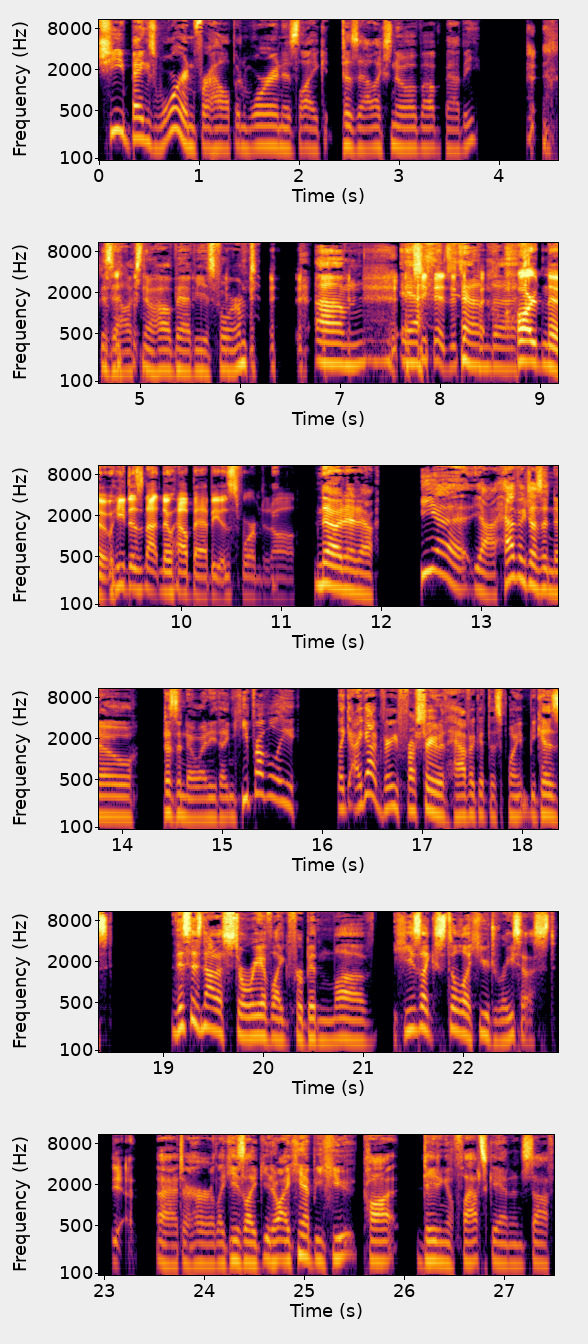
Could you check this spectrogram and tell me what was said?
she begs Warren for help, and Warren is like, "Does Alex know about Babby? Does Alex know how Babby is formed?" Um, and she says it's and, a uh, hard no. He does not know how Babby is formed at all. No, no, no. He, uh, yeah, Havoc doesn't know doesn't know anything. He probably like I got very frustrated with Havoc at this point because this is not a story of like forbidden love. He's like still a huge racist. Yeah. Uh, to her, like he's like, you know, I can't be hu- caught dating a flat scan and stuff.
